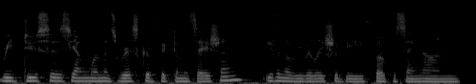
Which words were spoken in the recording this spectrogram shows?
reduces young women's risk of victimization, even though we really should be focusing on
